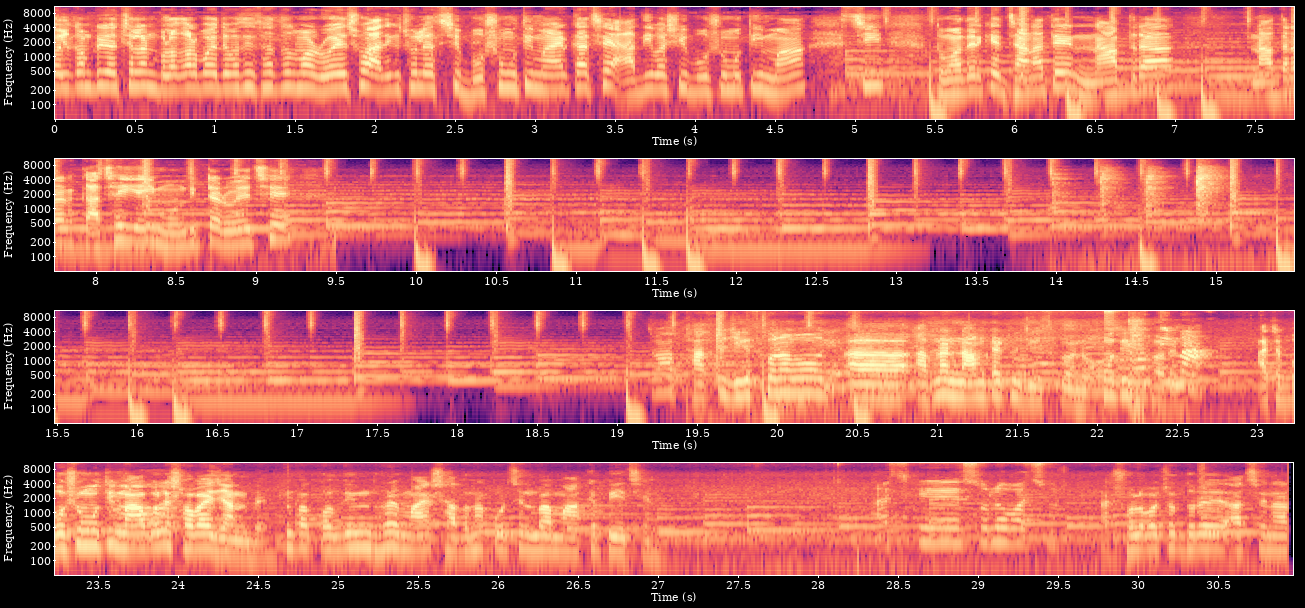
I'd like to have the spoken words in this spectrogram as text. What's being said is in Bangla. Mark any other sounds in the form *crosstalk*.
Welcome to channel blogger boy দেবাসীর সাথে তোমার রয়েছো। আজকে চলে এসেছি বসুমতী মায়ের কাছে আদিবাসী বসুমতী মা এসেছি তোমাদেরকে জানাতে নাদরা নাদরার কাছেই এই মন্দিরটা রয়েছে। তোমার ফার্স্টে জিজ্ঞেস করে নেব আহ, আপনার নামটা একটু জিজ্ঞেস করে নেব। আচ্ছা বসুমতী মা বলে সবাই জানবে। বা কতদিন ধরে মায়ের সাধনা করছেন বা মাকে পেয়েছেন? আজকে ষোলো বছর। আর ষোলো বছর ধরে আছেন আর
